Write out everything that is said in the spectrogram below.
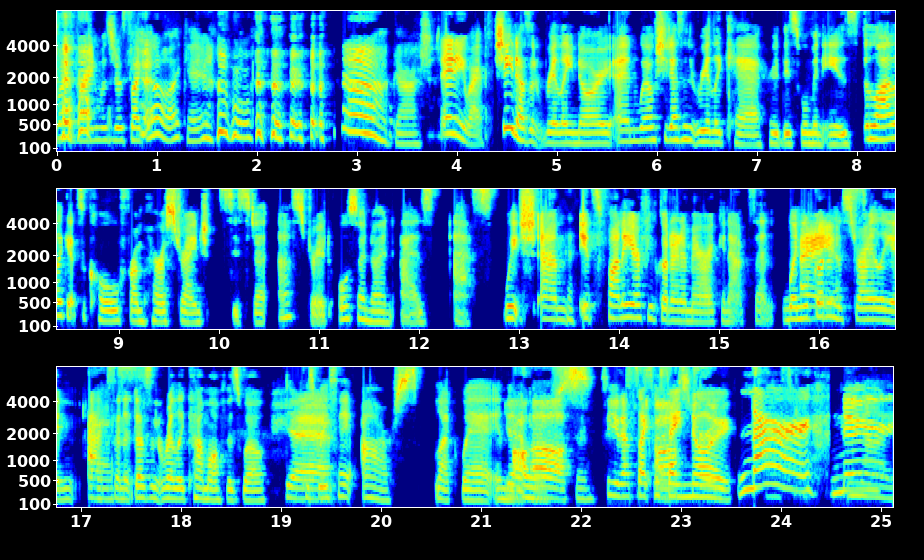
my brain was just like, oh, okay. oh gosh. Anyway, she doesn't really know, and well, she doesn't really care who this woman is. Delilah gets a call from her estranged sister Astrid, also known as Ass. Which um it's funnier if you've got an American accent. When you've got an Australian accent, it doesn't really come off as well. Yeah, because we say arse like we're in yeah, the us. so- So you'd have It's to like we say say no. No. No.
